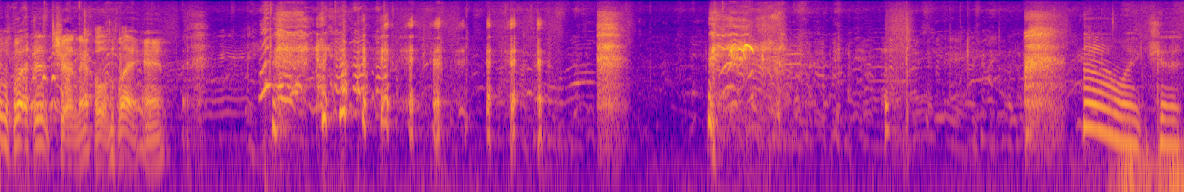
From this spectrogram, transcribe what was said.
what is trying to hold my hand? oh my god.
